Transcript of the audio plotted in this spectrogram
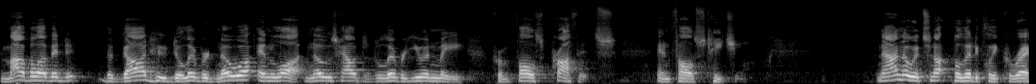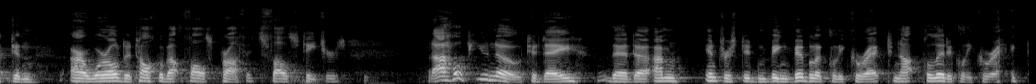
And my beloved, the God who delivered Noah and Lot knows how to deliver you and me from false prophets and false teaching. Now, I know it's not politically correct in our world to talk about false prophets, false teachers, but I hope you know today that uh, I'm interested in being biblically correct, not politically correct.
